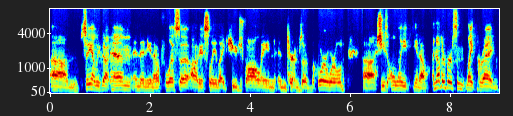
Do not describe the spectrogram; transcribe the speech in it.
Um so yeah we've got him and then you know felissa obviously like huge following in terms of the horror world. Uh she's only you know another person like greg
